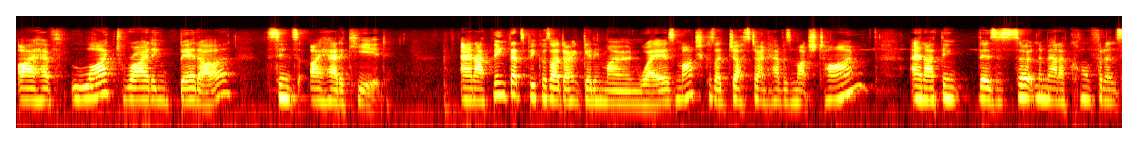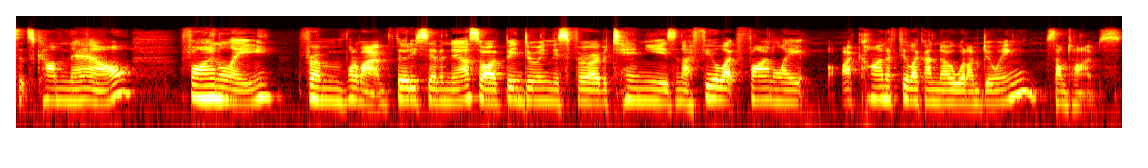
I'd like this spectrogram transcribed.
I have liked writing better since I had a kid. And I think that's because I don't get in my own way as much because I just don't have as much time. And I think there's a certain amount of confidence that's come now, finally, from what am I? I'm 37 now. So I've been doing this for over 10 years. And I feel like finally, I kind of feel like I know what I'm doing sometimes.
